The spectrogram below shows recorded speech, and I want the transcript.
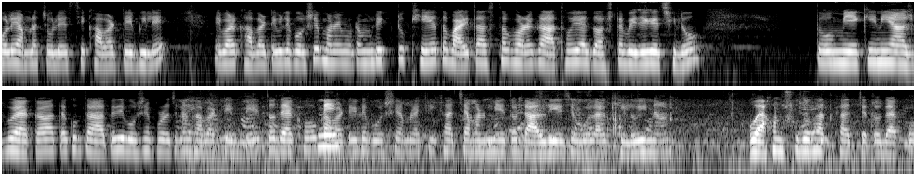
বলে আমরা চলে এসেছি খাবার টেবিলে। এবার খাবার টেবিলে বসে মানে মোটামুটি একটু খেয়ে তো বাড়িতে আসতে হবে অনেক রাত হয়ে যায় দশটা বেজে গেছিল। তো মেয়েকে নিয়ে আসব একা তা খুব তাড়াতাড়ি বসে পড়েছিলাম খাবার টেবিলে। তো দেখো খাবার টেবিলে বসে আমরা কি খাচ্ছি আমার মেয়ে তো ডাল দিয়েছে বলে আর খেলোই না। ও এখন শুধু ভাত খাচ্ছে তো দেখো।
